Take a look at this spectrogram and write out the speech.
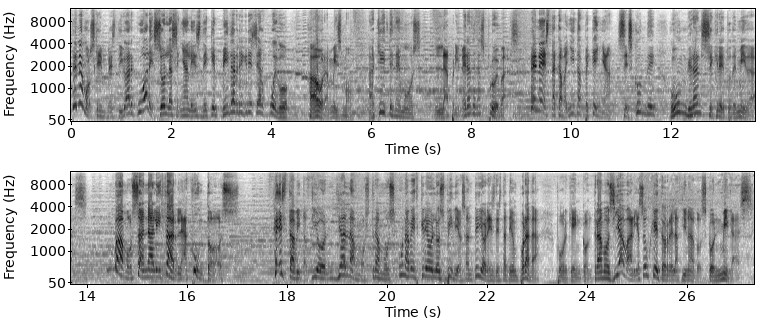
tenemos que investigar cuáles son las señales de que Midas regrese al juego ahora mismo. Aquí tenemos la primera de las pruebas. En esta cabañita pequeña se esconde un gran secreto de Midas. ¡Vamos a analizarla juntos! Esta habitación ya la mostramos una vez creo en los vídeos anteriores de esta temporada, porque encontramos ya varios objetos relacionados con Midas.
